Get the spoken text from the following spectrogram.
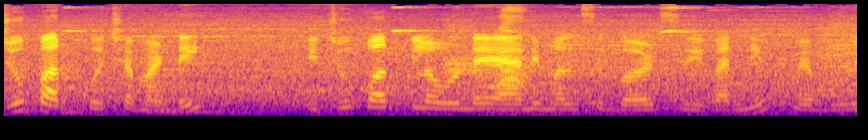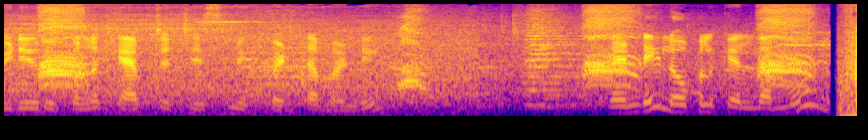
జూ పార్క్ వచ్చామండి. ఈ జూ పార్క్లో ఉండే యానిమల్స్ బర్డ్స్ ఇవన్నీ మేము వీడియో రూపంలో క్యాప్చర్ చేసి మీకు పెడతామండి. రండి లోపలికి వెళ్దాము.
